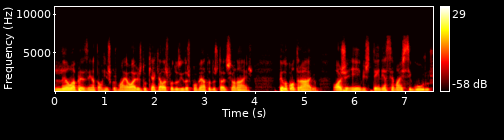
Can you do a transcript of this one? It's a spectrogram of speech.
não apresentam riscos maiores do que aquelas produzidas por métodos tradicionais. Pelo contrário, OGMs tendem a ser mais seguros,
